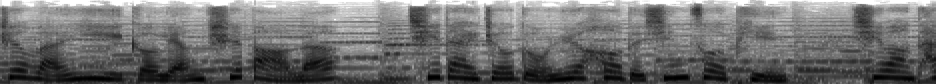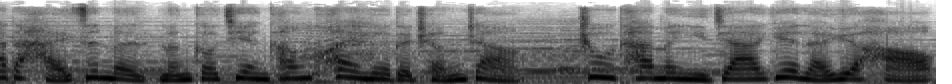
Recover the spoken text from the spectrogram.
这玩意狗粮吃饱了。期待周董日后的新作品，希望他的孩子们能够健康快乐的成长。祝他们一家越来越好。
